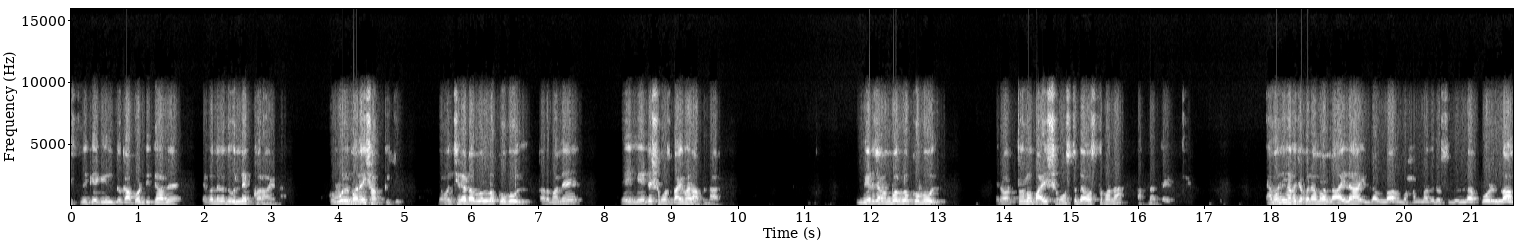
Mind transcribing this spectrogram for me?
স্ত্রীকে কিন্তু কাপড় দিতে হবে। এখন কিন্তু উল্লেখ করা হয় না। কবুল মানেই সবকিছু। যখন ছেলেটা বলল কবুল, তার মানে এই মেয়েটার সমস্ত দায়ভার আপনার। মেয়েটা যখন বলল, কবুল। এর অর্থ হলো, বাড়ির সমস্ত ব্যবস্থাপনা আপনার দায়িত্ব। এমনই ভাবে যখন আমরা লাইলাহ ইল্লাল্লাহ মোহাম্মদ রসুল্লাহ পড়লাম,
